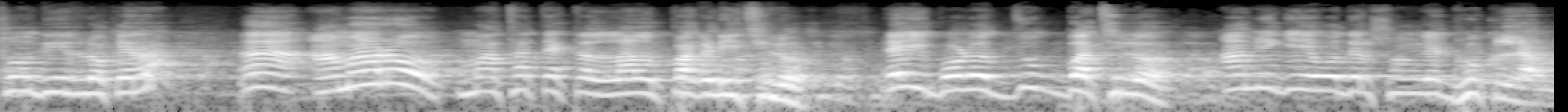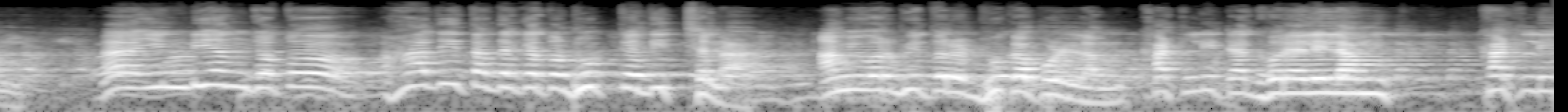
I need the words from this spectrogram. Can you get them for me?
সৌদির লোকেরা। হ্যাঁ আমারও মাথাতে একটা লাল পাগড়ি ছিল। এই বড় জুব্বা ছিল। আমি গিয়ে ওদের সঙ্গে ঢুকলাম। হ্যাঁ ইন্ডিয়ান যত হাজি তাদেরকে তো ঢুকতে দিচ্ছে না। আমি ওর ভিতরে ঢুকা পড়লাম, খাটলিটা ধরে নিলাম। খাটলি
